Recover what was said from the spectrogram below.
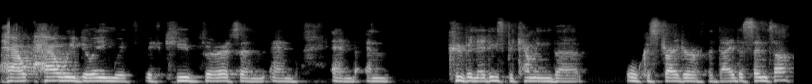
how how are we doing with with KubeVirt and and and and Kubernetes becoming the orchestrator of the data center,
